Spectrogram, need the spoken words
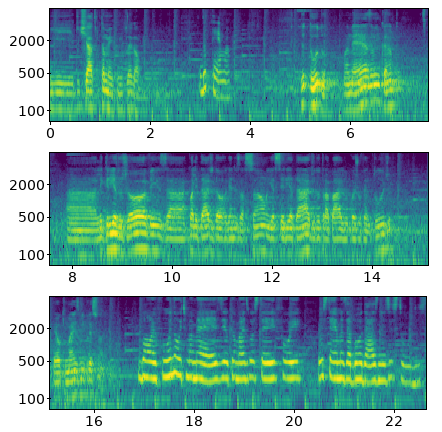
E do teatro também, foi muito legal. Do tema. De tudo. O MS é um encanto. A alegria dos jovens, a qualidade da organização e a seriedade do trabalho com a juventude é o que mais me impressiona. Bom, eu fui na última MES e o que eu mais gostei foi os temas abordados nos estudos.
